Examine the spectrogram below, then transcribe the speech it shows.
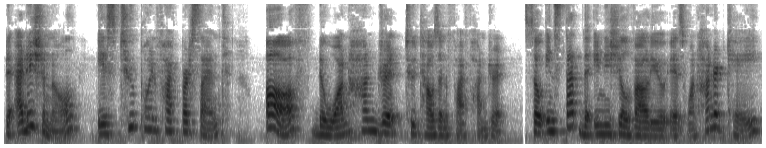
the additional is 2.5% of the 102,500. So instead the initial value is 100k,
